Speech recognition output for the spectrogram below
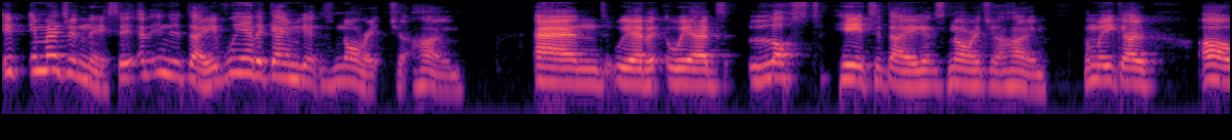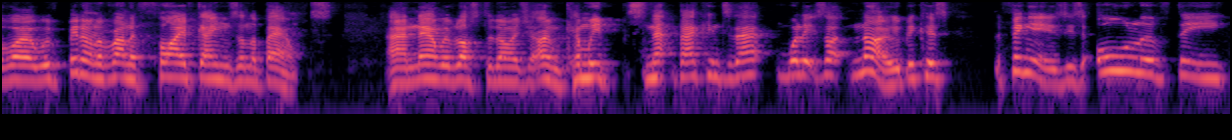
if, imagine this at the end of the day, if we had a game against Norwich at home, and we had we had lost here today against Norwich at home, and we go, oh well, we've been on a run of five games on the bounce, and now we've lost to Norwich at home. Can we snap back into that? Well, it's like no, because the thing is, is all of the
